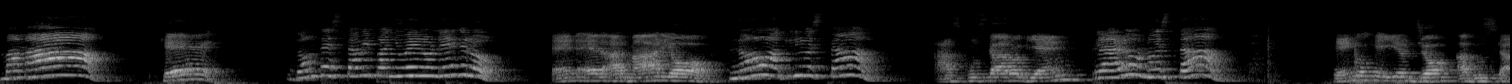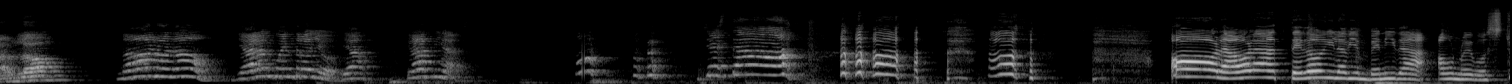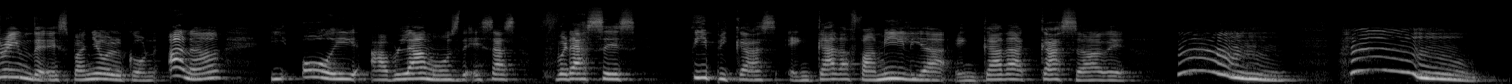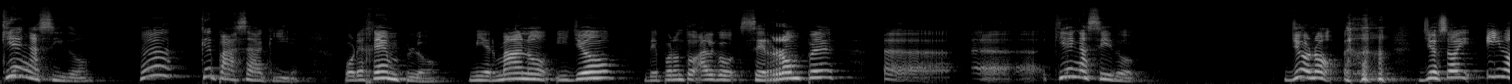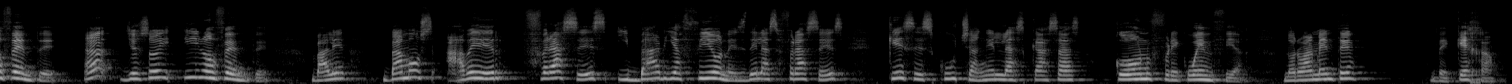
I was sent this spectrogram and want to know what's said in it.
¡Mamá! ¿Qué? ¿Dónde está mi pañuelo negro? En el armario. No, aquí no está. ¿Has buscado bien? Claro, no está. ¿Tengo que ir yo a buscarlo? No, no, no. Ya lo encuentro yo, ya. Gracias. ¡Oh! ¡Ya está! Hola, hola, te doy la bienvenida a un nuevo stream de español con Ana y hoy hablamos de esas frases típicas en cada familia, en cada casa de "Hmm, hmm, ¿quién ha sido? ¿Eh? ¿Qué pasa aquí? Por ejemplo, mi hermano y yo, de pronto algo se rompe. eh, eh, ¿Quién ha sido? Yo no. Yo soy inocente. ¿eh? Yo soy inocente. ¿Vale? Vamos a ver frases y variaciones de las frases que se escuchan en las casas con frecuencia. Normalmente de queja.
